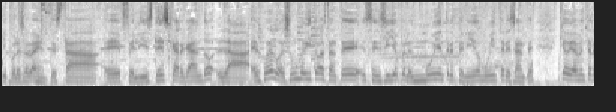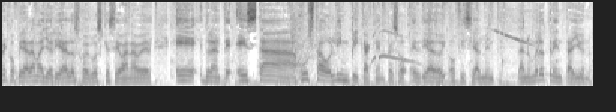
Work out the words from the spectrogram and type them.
y por eso la gente está eh, feliz descargando la, el juego. Es un jueguito bastante sencillo, pero es muy entretenido, muy interesante, que obviamente recopila la mayoría de los juegos que se van a ver eh, durante esta justa olímpica que empezó el día de hoy oficialmente, la número 31.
